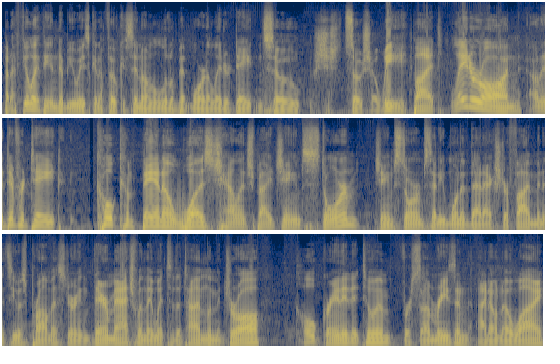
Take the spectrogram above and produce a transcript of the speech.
but I feel like the NWA is going to focus in on a little bit more at a later date, and so, sh- so shall we. But later on, on a different date, Colt Cabana was challenged by James Storm. James Storm said he wanted that extra five minutes he was promised during their match when they went to the time limit draw. Colt granted it to him for some reason. I don't know why.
